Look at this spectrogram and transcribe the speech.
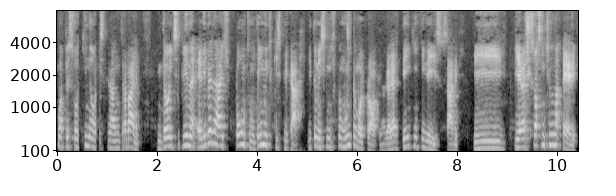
uma pessoa que não é disciplinada no trabalho. Então a disciplina é liberdade, ponto, não tem muito o que explicar. E também significa muito amor próprio. A galera tem que entender isso, sabe? E, e eu acho que só sentindo na pele.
